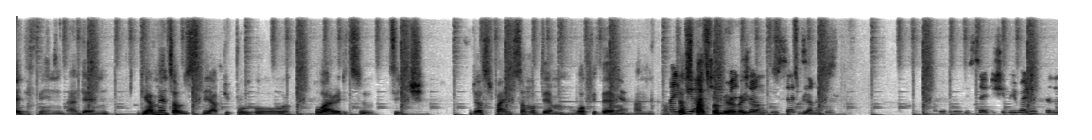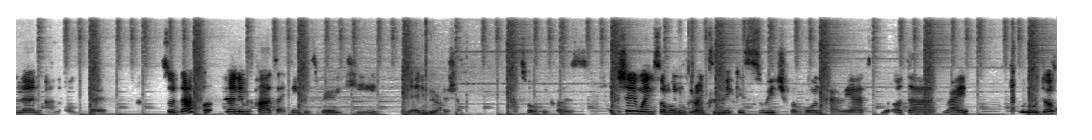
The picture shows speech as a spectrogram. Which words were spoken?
anything, and then there are mentors. There are people who who are ready to teach. Just find some of them, work with them, Yeah. and, And just start from wherever you are. you said to be honest. You said you should be ready to learn and unlearn. So that learning part, I think, is very key in any Yeah. profession at all because especially when someone is trying to make a switch from one career to the other, right? So just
